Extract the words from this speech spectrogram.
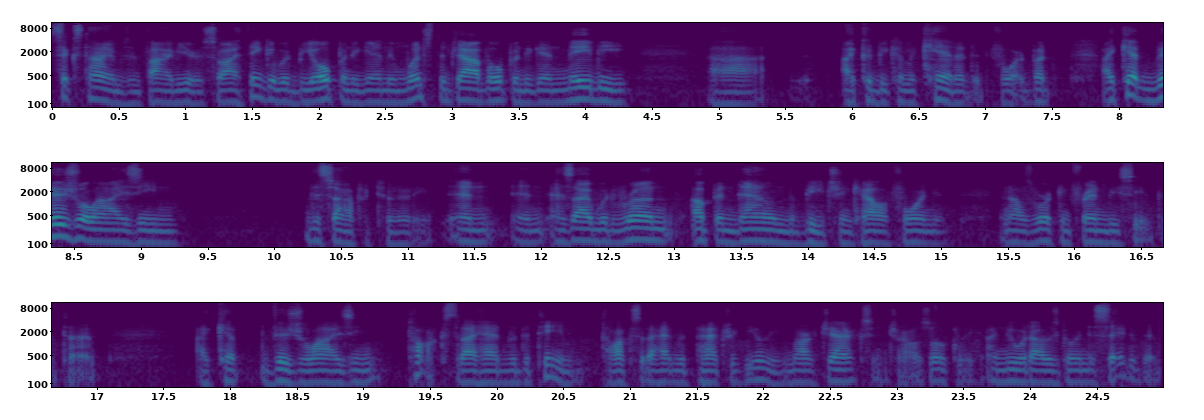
six times in five years. So I think it would be open again. And once the job opened again, maybe uh, I could become a candidate for it. But I kept visualizing this opportunity. And, and as I would run up and down the beach in California, and I was working for NBC at the time, I kept visualizing talks that I had with the team, talks that I had with Patrick Ewing, Mark Jackson, Charles Oakley. I knew what I was going to say to them.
